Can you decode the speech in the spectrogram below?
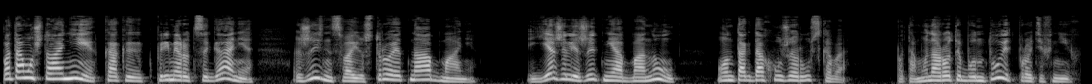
Потому что они, как и, к примеру, цыгане, жизнь свою строят на обмане. Ежели жид не обманул, он тогда хуже русского, потому народ и бунтует против них.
